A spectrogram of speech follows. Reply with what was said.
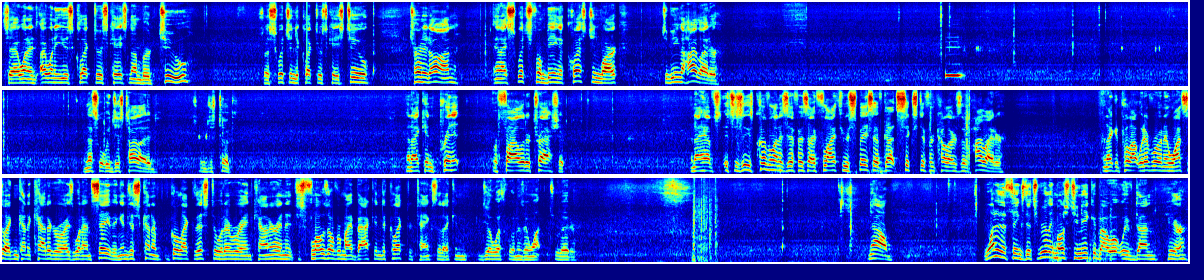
say I want to I want to use collector's case number two. So I switch into collector's case two, turn it on, and I switch from being a question mark to being a highlighter. And that's what we just highlighted. What we just took. And I can print it or file it or trash it. And I have, it's as equivalent as if as I fly through space, I've got six different colors of highlighter. And I can pull out whatever one I want so I can kind of categorize what I'm saving and just kind of go like this to whatever I encounter and it just flows over my back into collector tanks that I can deal with when as I want to later. Now, one of the things that's really most unique about what we've done here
